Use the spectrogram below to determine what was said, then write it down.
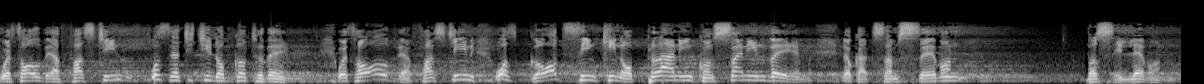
With all their fasting, what's the attitude of God to them? With all their fasting, what's God thinking or planning concerning them? Look at Psalm 7, verse 11.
